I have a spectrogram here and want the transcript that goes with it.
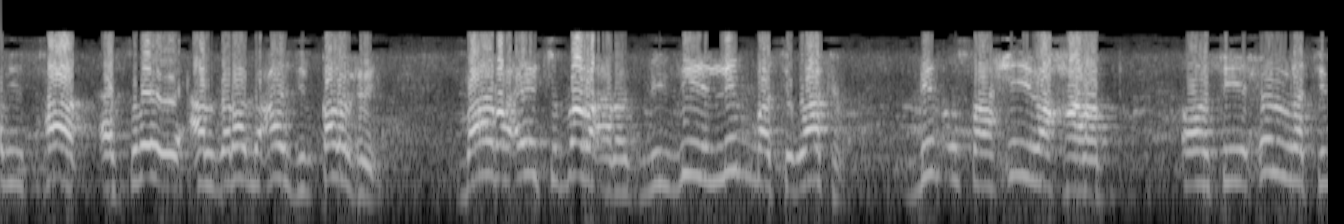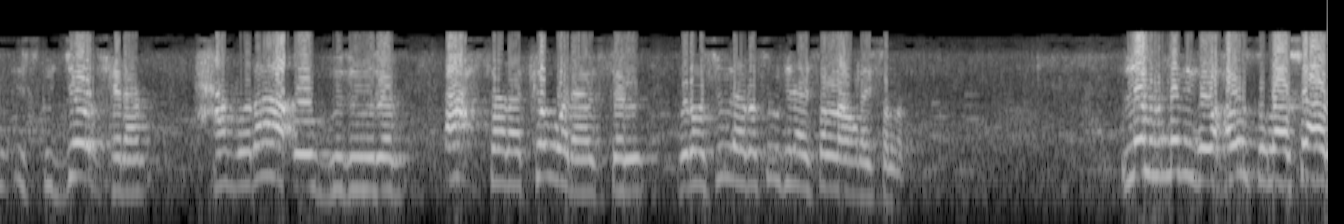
أبي إسحاق السبيعي على البراء معازم قالوا حين ما رأيت مرأة من ذي لمة واكب من أصاحيب حرب وفي حلة اسكجور حرم حمراء وجذودا أحسن كون أكسل برسول الله رسول الله صلى الله عليه وسلم لو النبي وحوص الله شعر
